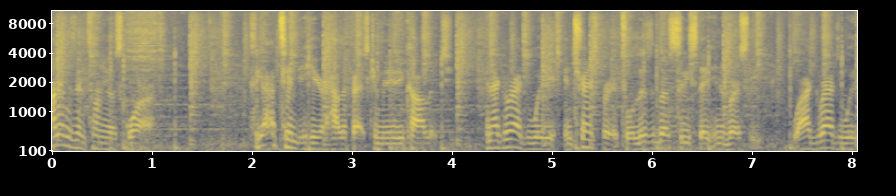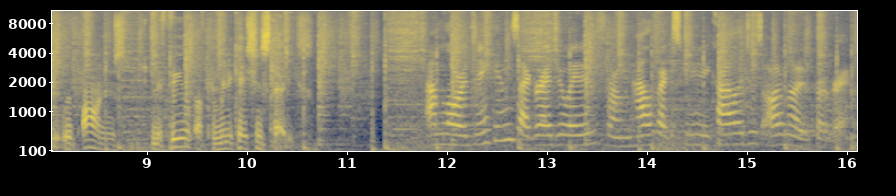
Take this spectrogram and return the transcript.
My name is Antonio Esquire. See, I attended here at Halifax Community College, and I graduated and transferred to Elizabeth City State University, where I graduated with honors in the field of communication studies. I'm Laura Jenkins. I graduated from Halifax Community College's automotive program.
